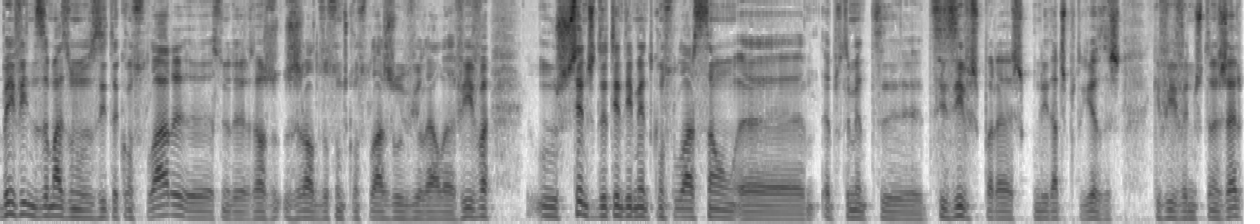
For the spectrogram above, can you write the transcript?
Bem-vindos a mais uma visita consular. A Senhora Geral dos Assuntos Consulares, Júlio Vilela Viva. Os centros de atendimento consular são uh, absolutamente decisivos para as comunidades portuguesas que vivem no estrangeiro.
